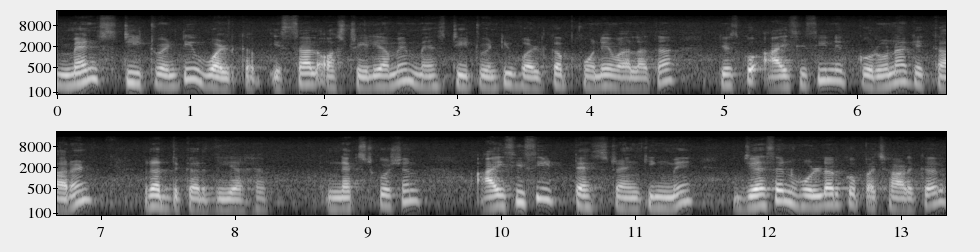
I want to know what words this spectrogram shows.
men's T twenty world cup. इस साल ऑस्ट्रेलिया में men's T twenty world cup होने वाला था, जिसको आईसीसी ने कोरोना के कारण रद्द कर दिया है। Next question ICC test ranking में जैसन होल्डर को पछाड़कर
